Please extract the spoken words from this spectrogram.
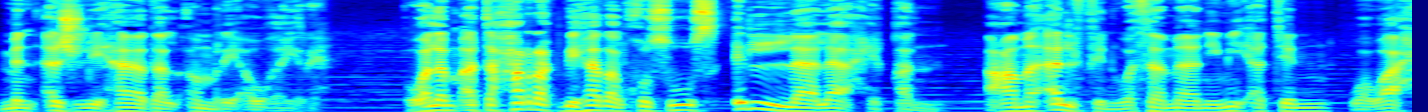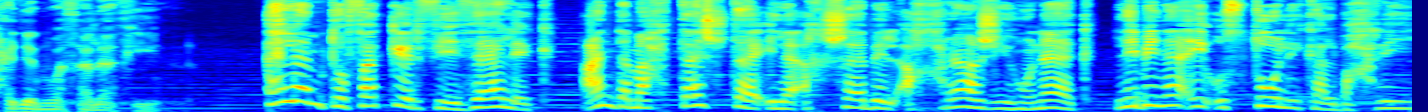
من أجل هذا الأمر أو غيره. ولم أتحرك بهذا الخصوص إلا لاحقا عام 1831 ألم تفكر في ذلك عندما احتجت إلى أخشاب الأحراج هناك لبناء أسطولك البحري؟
